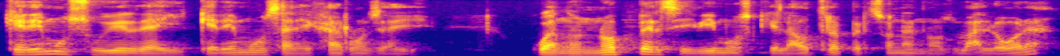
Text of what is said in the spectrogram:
queremos huir de ahí, queremos alejarnos de ahí. Cuando no percibimos que la otra persona nos valora,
